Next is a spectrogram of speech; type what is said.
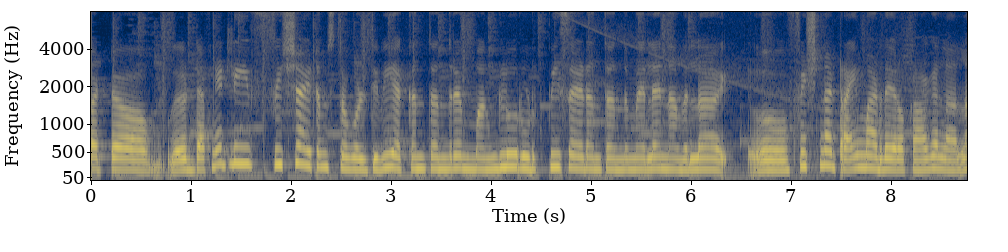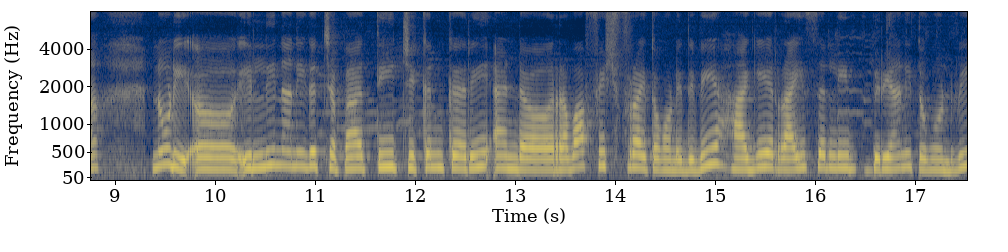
but definitely fish items ತೊಗೊಳ್ತೀವಿ. ಯಾಕಂತಂದರೆ ಮಂಗಳೂರು ಉಡುಪಿ ಸೈಡ್ ಅಂತ ಮೇಲೆ ನಾವೆಲ್ಲ ಫಿಶ್ನ ಟ್ರೈ ಮಾಡದೇ ಇರೋಕ್ಕಾಗಲ್ಲ ಅಲ್ಲ. ನೋಡಿ ಇಲ್ಲಿ ನಾನೀಗ chapati chicken curry and rava fish fry ತೊಗೊಂಡಿದ್ದೀವಿ. ಹಾಗೆ ರೈಸಲ್ಲಿ ಬಿರಿಯಾನಿ ತೊಗೊಂಡ್ವಿ.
